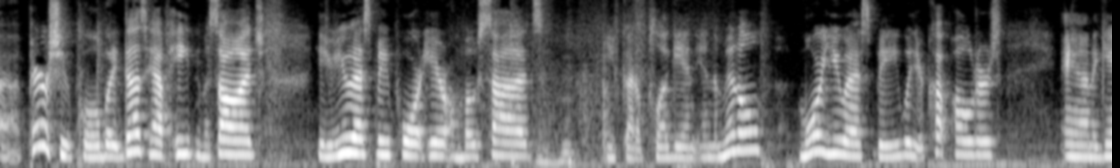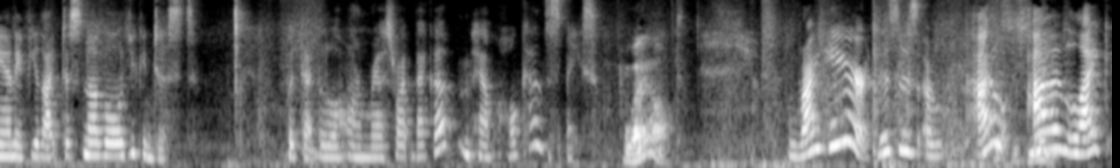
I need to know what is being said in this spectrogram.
uh, parachute pool, but it does have heat and massage. Your USB port here on both sides. You've got a plug in in the middle, more USB with your cup holders. And again, if you like to snuggle, you can just put that little armrest right back up and have all kinds of space. Well, Right here, this is a. I This is I like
